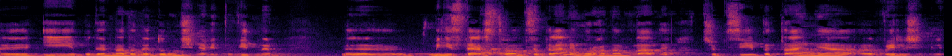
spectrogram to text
е, і буде надане доручення відповідним е, міністерствам, центральним органам влади, щоб ці питання е, вирішити.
